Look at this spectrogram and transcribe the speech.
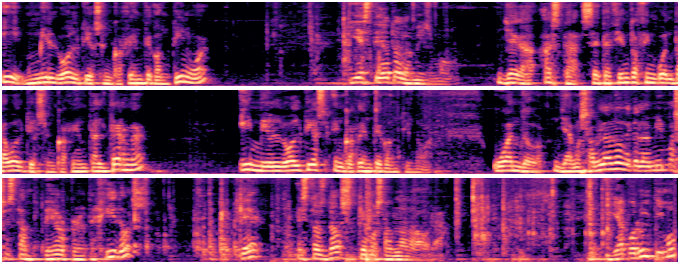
y 1000 voltios en corriente continua. Y este otro lo mismo. Llega hasta 750 voltios en corriente alterna y 1000 voltios en corriente continua. Cuando ya hemos hablado de que los mismos están peor protegidos que estos dos que hemos hablado ahora. Y ya por último,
